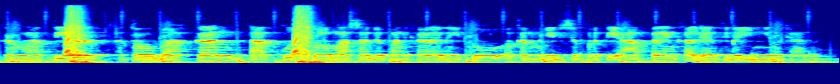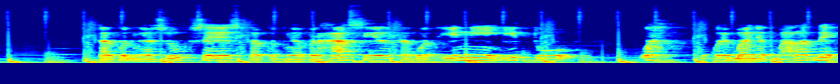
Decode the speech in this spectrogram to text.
khawatir, atau bahkan takut kalau masa depan kalian itu akan menjadi seperti apa yang kalian tidak inginkan. Takut nggak sukses, takut nggak berhasil, takut ini, itu, wah pokoknya banyak banget deh.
